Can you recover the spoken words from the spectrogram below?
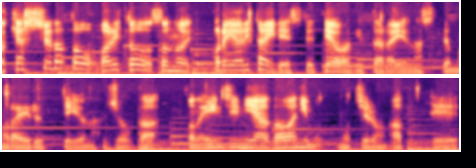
あ、キャッシュだと割とその、これやりたいですって手を挙げたらやらせてもらえるっていうような浮上が、そのエンジニア側にももちろんあって、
